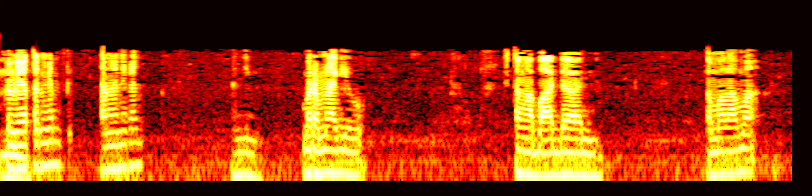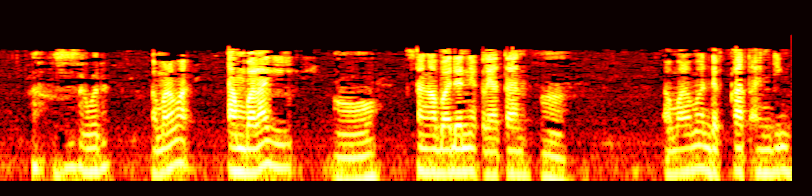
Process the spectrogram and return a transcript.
Kelihatan kan tangannya kan. Anjing. Merem lagi bu. Setengah badan. Lama-lama. Lama-lama tambah lagi oh setengah badannya kelihatan hmm. lama-lama dekat anjing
